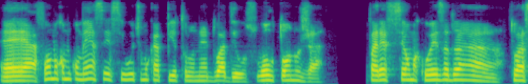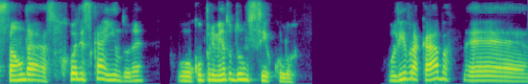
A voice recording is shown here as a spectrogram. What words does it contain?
É, a forma como começa esse último capítulo, né, do adeus, o outono já, parece ser uma coisa da atuação das folhas caindo, né? o cumprimento de um ciclo. O livro acaba, é,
